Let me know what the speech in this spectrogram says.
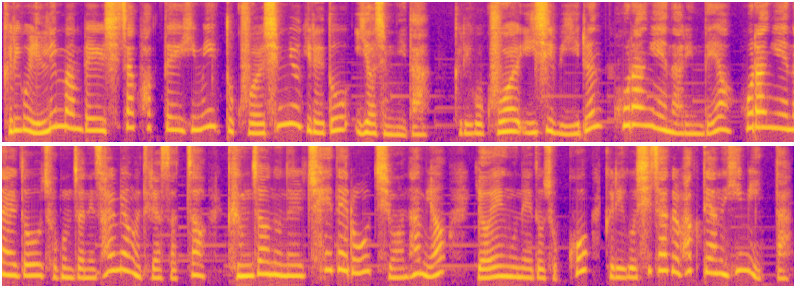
그리고 1린만베일 시작 확대의 힘이 또 9월 16일에도 이어집니다. 그리고 9월 22일은 호랑이의 날인데요. 호랑이의 날도 조금 전에 설명을 드렸었죠. 금전운을 최대로 지원하며 여행운에도 좋고 그리고 시작을 확대하는 힘이 있다.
